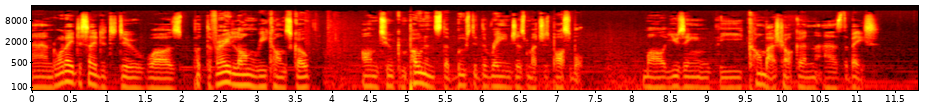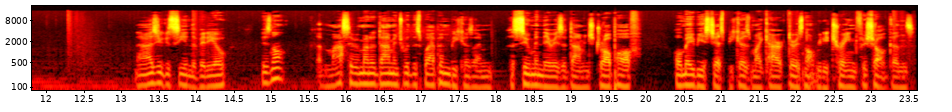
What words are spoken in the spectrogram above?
and what I decided to do was put the very long recon scope onto components that boosted the range as much as possible, while using the combat shotgun as the base. Now as you can see in the video, there's not a massive amount of damage with this weapon because I'm assuming there is a damage drop off or maybe it's just because my character is not really trained for shotguns.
